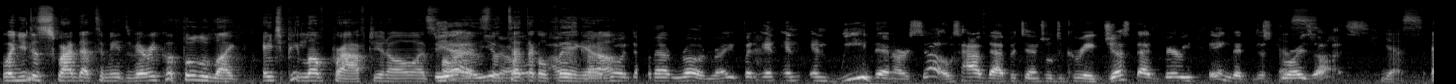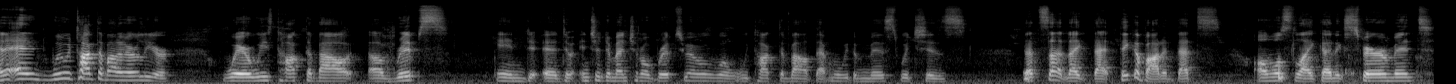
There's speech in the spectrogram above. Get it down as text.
when you describe that to me, it's very Cthulhu-like, H.P. Lovecraft. You know, as far Yeah, as the know, I thing. You know. going down that road, right? But and, and and we then ourselves have that potential to create just that very thing that destroys Yes. us. Yes, and and we were talked about it earlier, where we talked about uh, rips in uh, interdimensional rips. Remember when we talked about that movie, The Mist, which is that's not like that. Think about it. That's almost like an experiment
